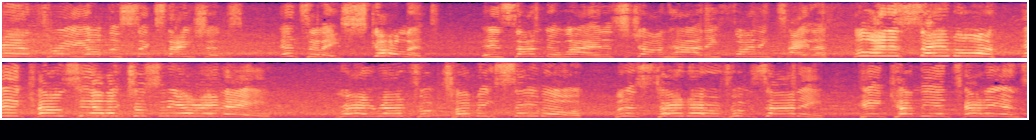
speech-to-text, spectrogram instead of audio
Round three of the Six Nations. Italy, Scotland is underway, and it's John Hardie finding Taylor. And it's Seymour! Here comes the electricity already! Right round from Tommy Seymour, but it's turned over from Zanni. Here come the Italians.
